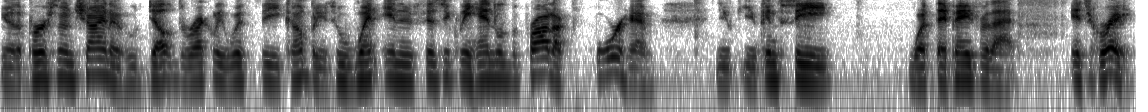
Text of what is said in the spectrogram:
You know, the person in China who dealt directly with the companies, who went in and physically handled the product for him, you you can see what they paid for that. It's great.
